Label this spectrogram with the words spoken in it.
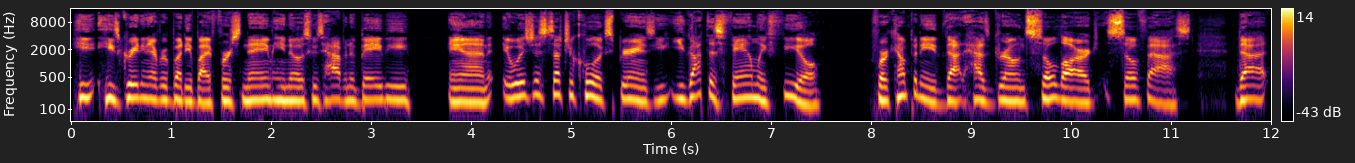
He, he's greeting everybody by first name. He knows who's having a baby. And it was just such a cool experience. You, you got this family feel for a company that has grown so large, so fast that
